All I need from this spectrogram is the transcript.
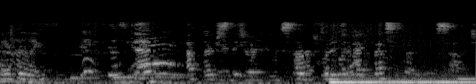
How you feeling? Yeah, feels good. I'm thirsty. What what did you like best about the massage?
